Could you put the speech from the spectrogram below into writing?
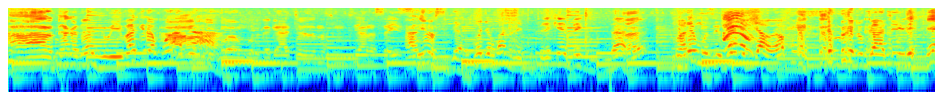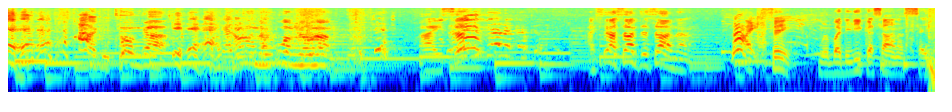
Ah, kaka ndio huibaki na bwana. Ah, hilo sijali. Ngoja kwanza nikupelekee begi ndani. Maremu zibegi jao alafu ndio tugadili. Ah, Kitonga. Naona umekuwa mdogo wangu. Aise. Aise, asante sana. Aise, umebadilika sana sasa hivi.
